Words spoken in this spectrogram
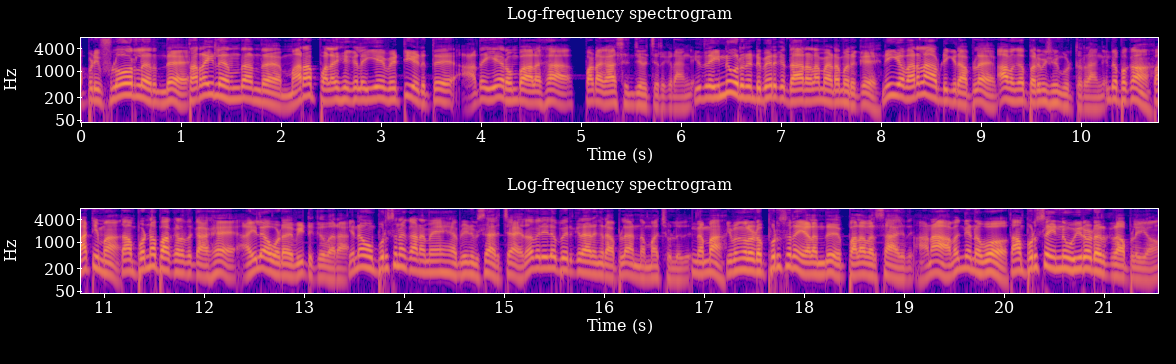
அப்படி ஃப்ளோர்ல இருந்த தரையில இருந்த அந்த மர பலகைகளையே வெட்டி எடுத்து அதையே ரொம்ப அழகா படகா செஞ்சு வச்சிருக்காங்க இதுல இன்னும் ஒரு ரெண்டு பேருக்கு தாராளமா இடம் இருக்கு. நீங்க வரலாம் அப்படிங்கிறாப்ல அவங்க பர்மிஷன் கொடுத்துறாங்க இந்த பக்கம் பாட்டிமா தான் பொண்ணை பாக்குறதுக்காக ஐலாவோட வீட்டுக்கு வரா. என்ன உன் புருஷனை காணமே அப்படின்னு விசாரிச்சா ஏதோ வெளியில போயிருக்காருங்கிறாப்ல அந்த அம்மா சொல்லுது. இந்த அம்மா இவங்க அவங்களோட புருஷனை இழந்து பல வருஷம் ஆகுது. ஆனா அவங்க என்னவோ தான் புருஷன் இன்னும் உயிரோட இருக்கிறாப்லயும்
